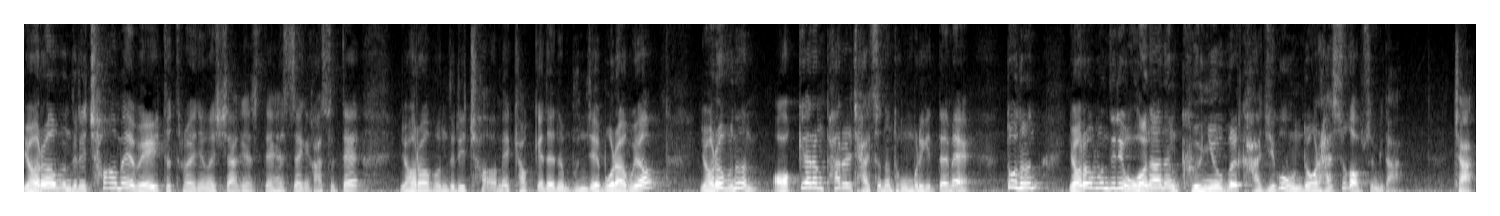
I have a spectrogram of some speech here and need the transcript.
여러분들이 처음에 웨이트 트레이닝을 시작했을 때 헬스장에 갔을 때 여러분들이 처음에 겪게 되는 문제 뭐라고요? 여러분은 어깨랑 팔을 잘 쓰는 동물이기 때문에 또는 여러분들이 원하는 근육을 가지고 운동을 할 수가 없습니다. 자,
